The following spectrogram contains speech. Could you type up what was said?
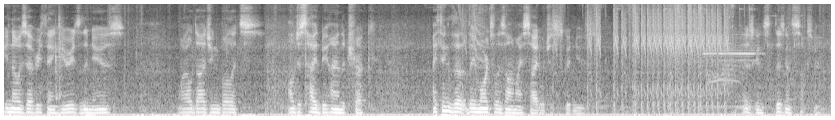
He knows everything, he reads the news while dodging bullets. I'll just hide behind the truck. I think the, the Immortal is on my side, which is good news. This gun, this gun sucks, man.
